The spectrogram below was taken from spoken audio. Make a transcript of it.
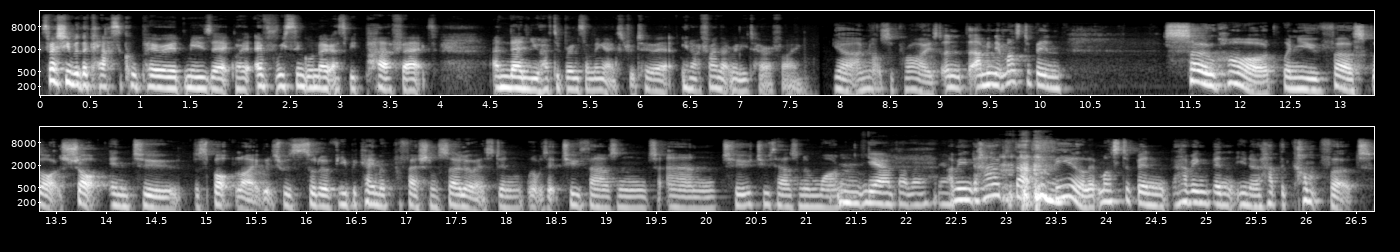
especially with the classical period music, where every single note has to be perfect and then you have to bring something extra to it. You know, I find that really terrifying. Yeah, I'm not surprised. And I mean, it must have been so hard when you first got shot into the spotlight, which was sort of you became a professional soloist in what was it, 2002, 2001? Mm, yeah, about that. Yeah. I mean, how did that feel? It must have been having been, you know, had the comfort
